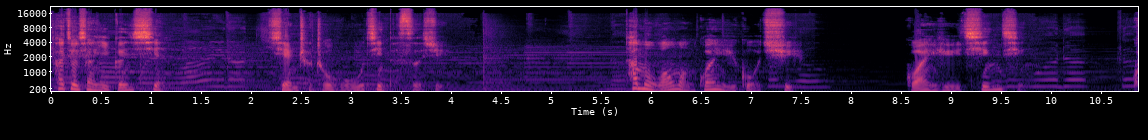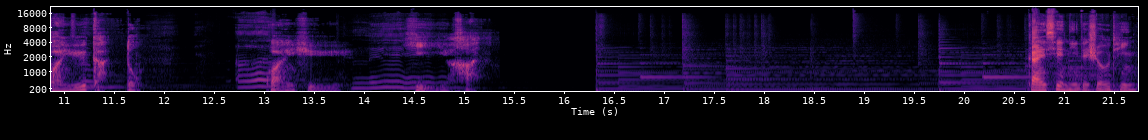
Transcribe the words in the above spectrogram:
它就像一根线，牵扯出无尽的思绪。它们往往关于过去，关于亲情，关于感动，关于遗憾。感谢您的收听。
